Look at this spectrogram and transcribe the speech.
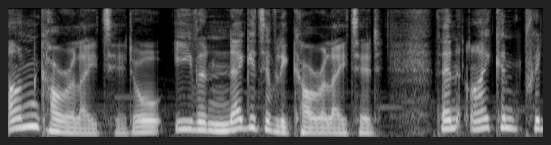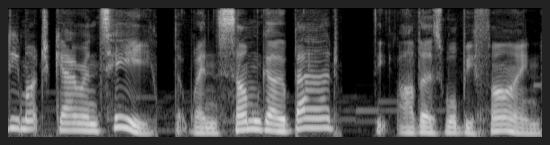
uncorrelated or even negatively correlated, then I can pretty much guarantee that when some go bad, the others will be fine.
